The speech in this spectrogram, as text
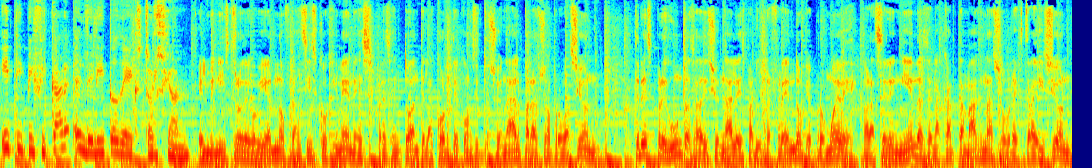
y tipificar el delito de extorsión. El ministro de Gobierno Francisco Jiménez presentó ante la Corte Constitucional para su aprobación tres preguntas adicionales para el referendo que promueve para hacer enmiendas en la Carta Magna sobre extradición,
